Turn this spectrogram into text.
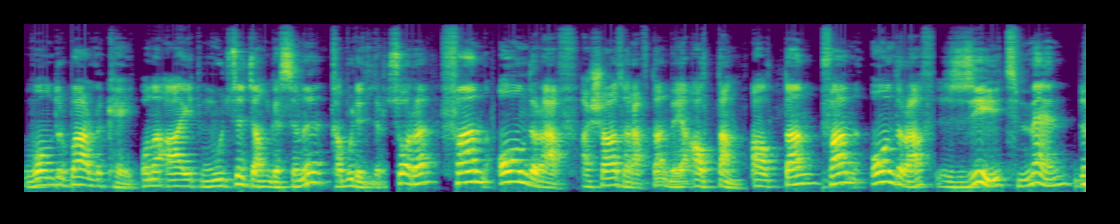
wonderbaarlijkheid. Ona ait mucize damgasını kabul edilir. Sonra van onderaf aşağı taraftan veya alttan. Alttan van onderaf ziet men de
